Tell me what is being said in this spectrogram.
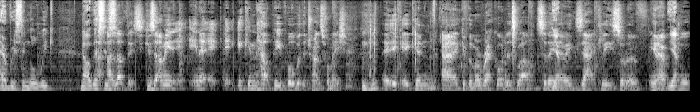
every single week. Now, this I, is. I love this because I mean, in a, it, it can help people with the transformation. Mhm. It, it can uh, give them a record as well, so they Yeah. know exactly sort of you know Yeah. w-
